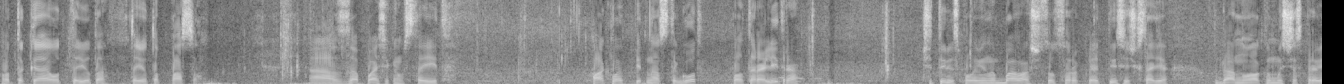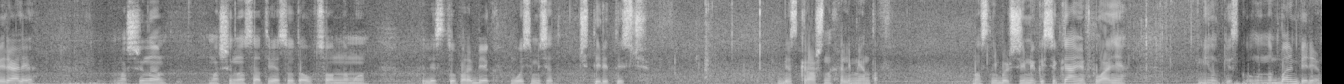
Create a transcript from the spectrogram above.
Вот такая вот Toyota, Toyota Passa. А за пасеком стоит Aqua, 15 год, полтора литра, четыре с половиной балла, 645 тысяч. Кстати, Данную акку мы сейчас проверяли. Машина, машина соответствует аукционному листу. Пробег 84 тысячи. Без крашенных элементов. Но с небольшими косяками в плане мелкие сколы на бампере.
